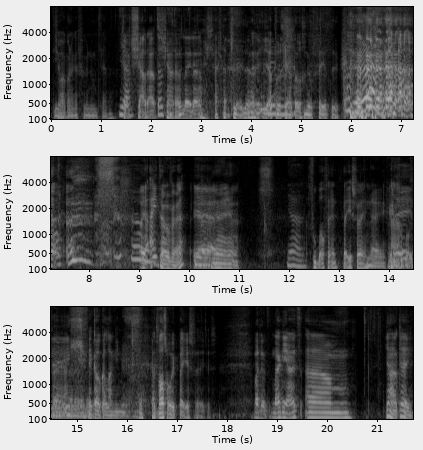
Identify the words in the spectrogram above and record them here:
die wou ik ook nog even genoemd hebben. Ja. Shout-out, shout-out. Lelo. Lelo. ja toch, ja toch. 040. Oh ja, Eindhoven hè? Ja, ja. Ja, ja. Voetbalfan, PSV. Nee, geen Nee, voetbalfan. nee. Nee, nee, nee. Ik ook al lang niet meer. het was ooit PSV dus. Maar goed, maakt niet uit. Ehm, ja, oké.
